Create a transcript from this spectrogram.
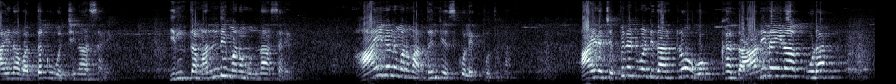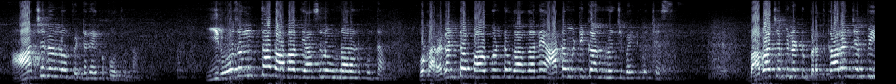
ఆయన వద్దకు వచ్చినా సరే ఇంతమంది మనం ఉన్నా సరే ఆయనను మనం అర్థం చేసుకోలేకపోతున్నాం. ఆయన చెప్పినటువంటి దాంట్లో ఒక్క దానినైనా కూడా ఆచరణలో పెట్టలేకపోతున్నాం. ఈ రోజంతా బాబా ధ్యాసలో ఉండాలనుకుంటాం ఒక అరగంట పావుగంట కాగానే ఆటోమేటిక్గా అందులో నుంచి బయటకు వచ్చేస్తాం. బాబా చెప్పినట్టు బ్రతకాలని చెప్పి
